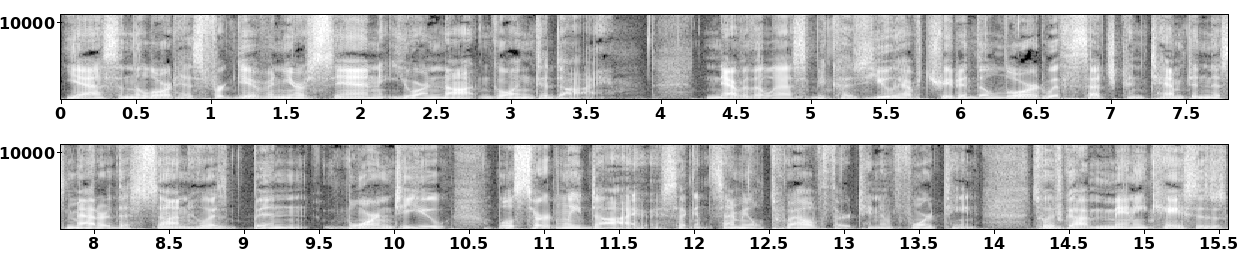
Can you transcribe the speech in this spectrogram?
Yes, and the Lord has forgiven your sin. You are not going to die. Nevertheless, because you have treated the Lord with such contempt in this matter, the son who has been born to you will certainly die. 2 Samuel 12, 13, and 14. So we've got many cases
